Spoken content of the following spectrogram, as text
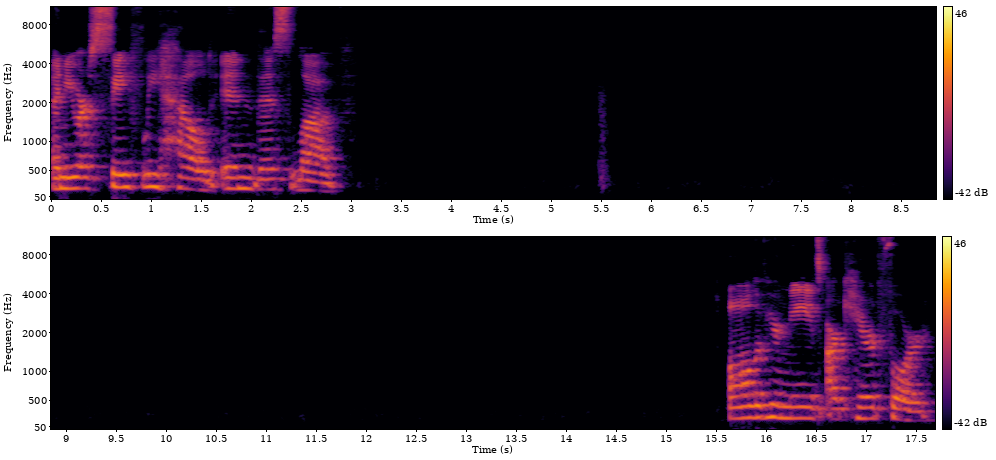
And you are safely held in this love. All of your needs are cared for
